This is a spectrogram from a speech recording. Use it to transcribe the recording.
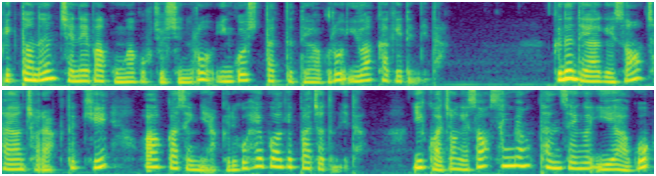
빅터는 제네바 공화국 출신으로 잉골슈타트 대학으로 유학하게 됩니다. 그는 대학에서 자연 철학, 특히 화학과 생리학, 그리고 해부학에 빠져듭니다. 이 과정에서 생명 탄생을 이해하고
